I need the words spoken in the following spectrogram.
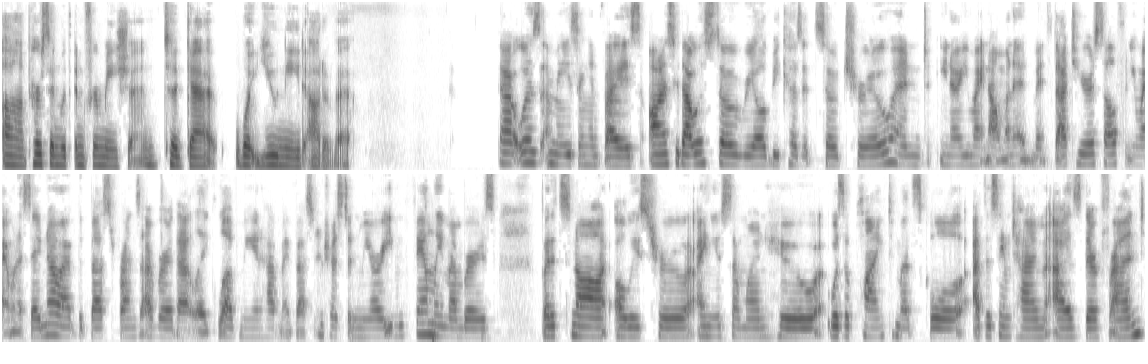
uh, person with information to get what you need out of it. That was amazing advice. Honestly, that was so real because it's so true. And, you know, you might not want to admit that to yourself. And you might want to say, no, I have the best friends ever that like love me and have my best interest in me, or even family members. But it's not always true. I knew someone who was applying to med school at the same time as their friend,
